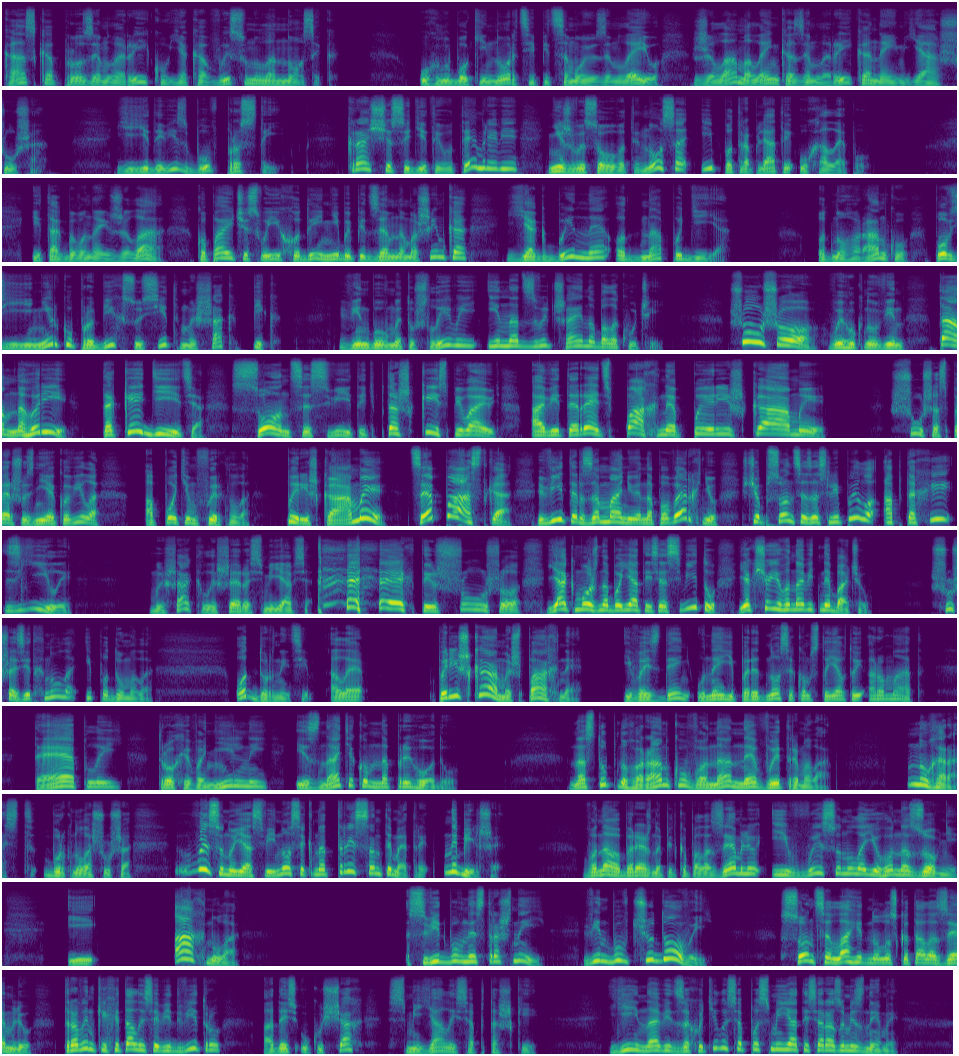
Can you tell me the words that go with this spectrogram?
Казка про землерийку, яка висунула носик. У глибокій норці під самою землею жила маленька землерийка на ім'я Шуша. Її девіз був простий. Краще сидіти у темряві, ніж висовувати носа і потрапляти у халепу. І так би вона і жила, копаючи свої ходи, ніби підземна машинка, якби не одна подія. Одного ранку повз її нірку пробіг сусід Мишак Пік. Він був метушливий і надзвичайно балакучий. «Шушо!» – вигукнув він. «Там, на горі! Таке діється! Сонце світить, пташки співають, а вітерець пахне пиріжками!» Шуша спершу зніяковіла, а потім фиркнула. «Пиріжками? Це пастка! Вітер заманює на поверхню, щоб сонце засліпило, а птахи з'їли». Мишак лише розсміявся. «Ех ти, Шушо! Як можна боятися світу, якщо його навіть не бачив?» Шуша зітхнула і подумала. От дурниці, але пиріжками ж пахне. І весь день у неї перед носиком стояв той аромат. Теплий, трохи ванільний і з натяком на пригоду. Наступного ранку вона не витримала. «Ну, гаразд», – буркнула Шуша, – «висуну я свій носик на три сантиметри, не більше». Вона обережно підкопала землю і висунула його назовні. І ахнула. Світ був не страшний, він був чудовий. Сонце лагідно лоскотало землю, травинки хиталися від вітру, а десь у кущах сміялися пташки. Їй навіть захотілося посміятися разом із ними.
